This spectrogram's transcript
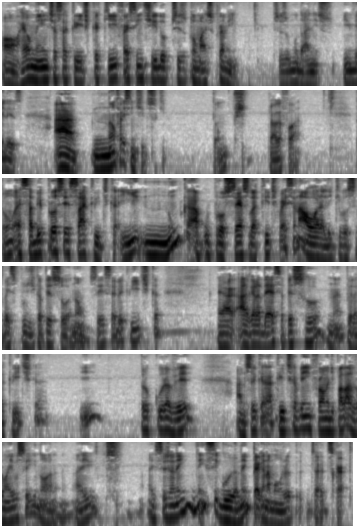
ó, realmente essa crítica aqui faz sentido, eu preciso tomar isso para mim, preciso mudar nisso, e beleza. Ah, não faz sentido isso aqui, então psh, joga fora. Então é saber processar a crítica e nunca o processo da crítica vai ser na hora ali que você vai explodir com a pessoa, não. Você recebe a crítica, é, agradece a pessoa, né, pela crítica e procura ver a não ser que a crítica venha em forma de palavrão, aí você ignora. Né? Aí, aí você já nem, nem segura, nem pega na mão, já, já descarta.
